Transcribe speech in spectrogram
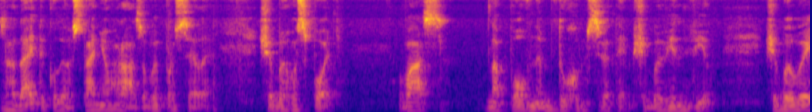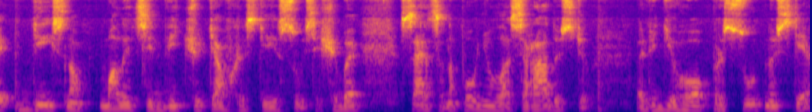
Згадайте, коли останнього разу ви просили, щоб Господь вас наповнив Духом Святим, щоб Він вів, щоб ви дійсно мали ці відчуття в Христі Ісусі, щоб серце наповнювалося радостю від Його присутності,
